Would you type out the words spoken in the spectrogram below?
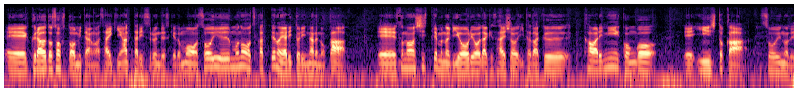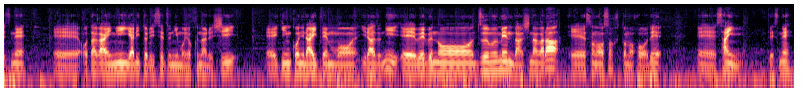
えー、クラウドソフトみたいなのが最近あったりするんですけども、そういうものを使ってのやり取りになるのか、えー、そのシステムの利用料だけ最初いただく代わりに今後、えー、印紙とかそういうのですね、え、お互いにやり取りせずにも良くなるし、え、銀行に来店もいらずに、えー、ウェブのズーム面談しながら、えー、そのソフトの方で、えー、サインですね。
